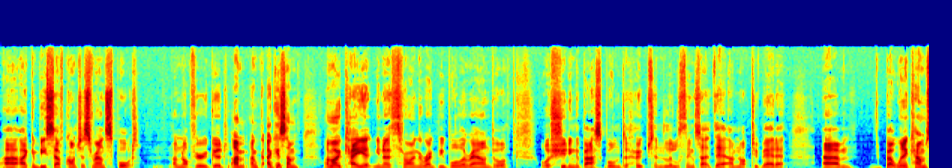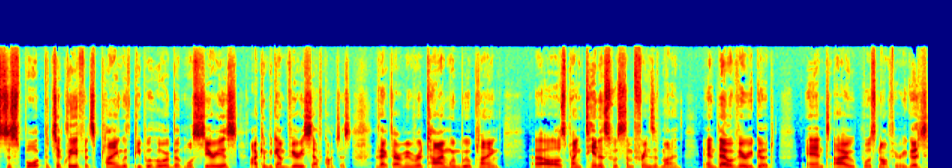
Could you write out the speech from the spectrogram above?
uh, I can be self conscious around sport. I'm not very good. I'm, I'm, i guess I'm I'm okay at you know throwing a rugby ball around or or shooting a basketball into hoops and little things like that. I'm not too bad at. Um, but when it comes to sport, particularly if it's playing with people who are a bit more serious, I can become very self conscious. In fact, I remember a time when we were playing. Uh, I was playing tennis with some friends of mine, and they were very good, and I was not very good.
